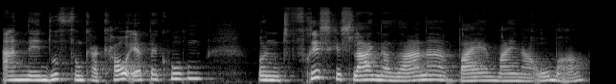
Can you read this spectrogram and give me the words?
an den Duft von Kakao, Erdbeerkuchen und frisch geschlagener Sahne bei meiner Oma.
